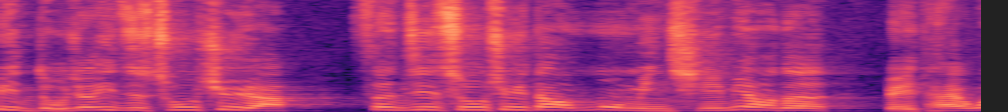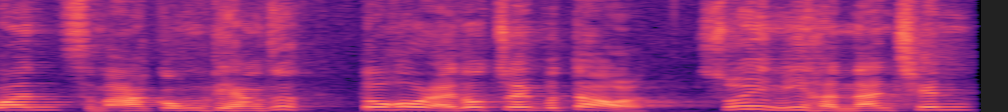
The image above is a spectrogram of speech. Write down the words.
病毒就一直出去啊，甚至出去到莫名其妙的北台湾什么阿公店，这都后来都追不到了。所以你很难牵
